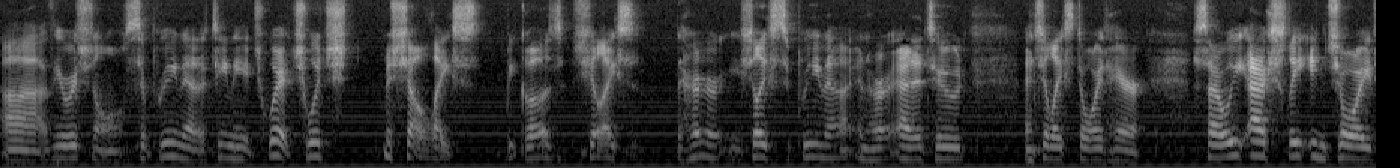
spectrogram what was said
uh, the original Sabrina the Teenage Witch, which Michele likes because she likes her she likes Sabrina and her attitude, and she likes the white hair. So we actually enjoyed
